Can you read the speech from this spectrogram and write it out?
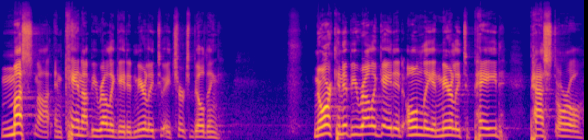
must not and cannot be relegated merely to a church building, nor can it be relegated only and merely to paid pastoral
